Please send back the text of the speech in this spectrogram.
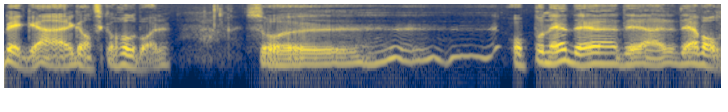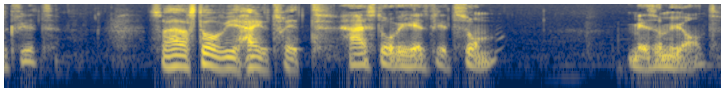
begge er ganske holdbare. Så opp og ned, det, det, er, det er valgfritt. Så her står vi helt fritt? Her står vi helt fritt, som med så mye annet.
